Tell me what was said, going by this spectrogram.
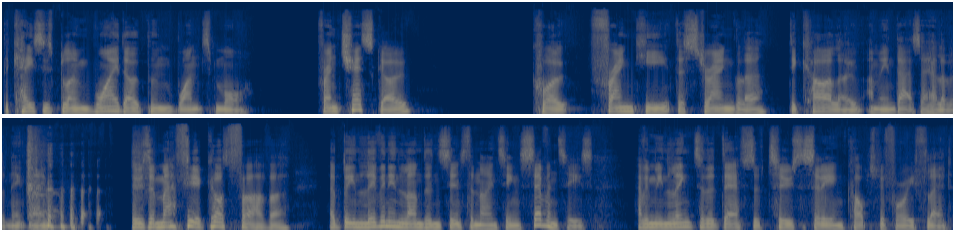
the case is blown wide open once more. Francesco, quote, Frankie the Strangler Di Carlo, I mean, that's a hell of a nickname, who's a mafia godfather had been living in London since the 1970s, having been linked to the deaths of two Sicilian cops before he fled.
